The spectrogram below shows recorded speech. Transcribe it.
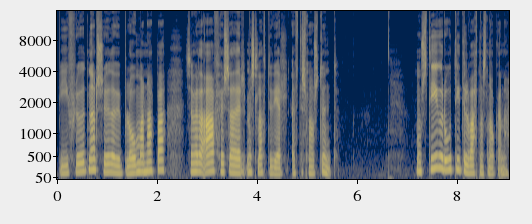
Bíflugurnar suða við blómanappa sem verða afhausaðir með sláttuvél eftir smá stund. Hún stýgur úti til vatnasnákana.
